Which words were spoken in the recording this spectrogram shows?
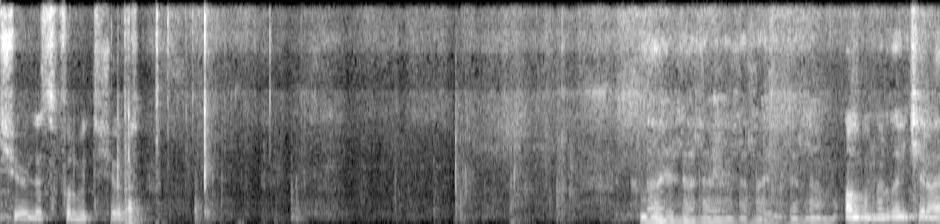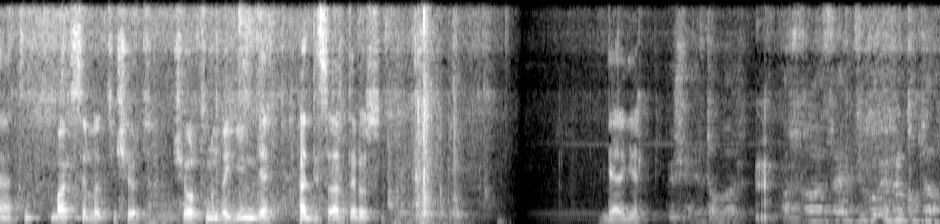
Şöyle sıfır bir tişört. La lay la lay la la. Al bunları da içeri hayatı. Boxer'la tişört. Şortunu da giyin gel. Hadi saatler olsun. Gel gel. Emir komutanım.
